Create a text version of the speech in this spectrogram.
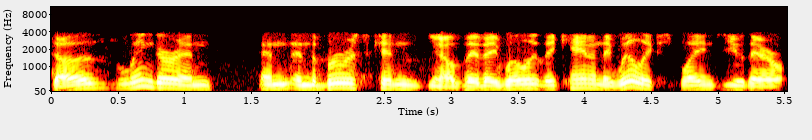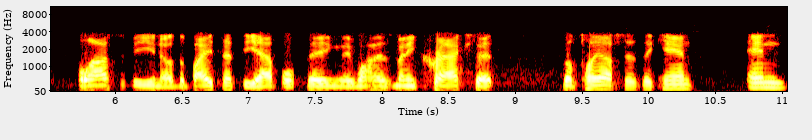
does linger, and and and the Brewers can, you know, they they will they can and they will explain to you their philosophy. You know, the bites at the apple thing. They want as many cracks at the playoffs as they can, and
